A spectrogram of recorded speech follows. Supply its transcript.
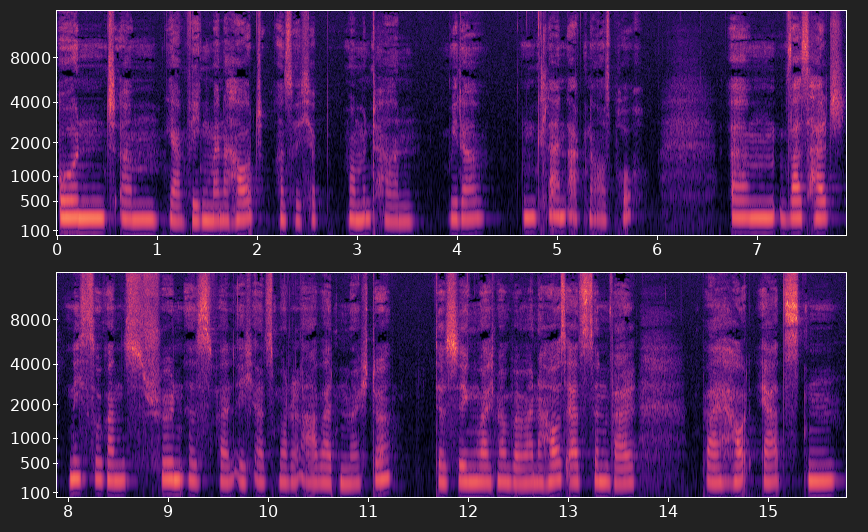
Und ähm, ja, wegen meiner Haut. Also ich habe momentan wieder einen kleinen Akneausbruch. Ähm, was halt nicht so ganz schön ist, weil ich als Model arbeiten möchte. Deswegen war ich mal bei meiner Hausärztin, weil bei Hautärzten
